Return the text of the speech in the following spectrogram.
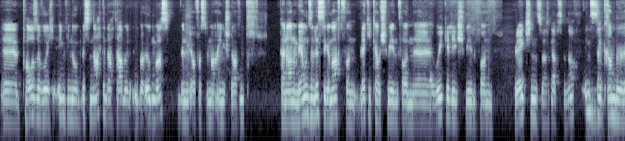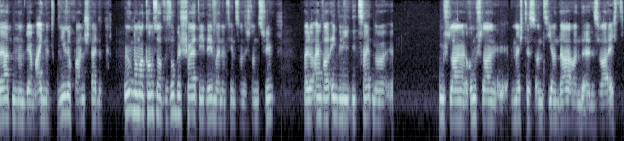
äh, Pause, wo ich irgendwie nur ein bisschen nachgedacht habe über irgendwas, bin ich auch fast immer eingeschlafen. Keine Ahnung, wir haben uns eine Liste gemacht von Blackie Cup Spielen, von äh, Weekly League Spielen, von Reactions, was gab's da noch? Instagram bewerten und wir haben eigene Turniere veranstaltet. Irgendwann mal kommst du auf so bescheuerte Ideen bei einem 24-Stunden-Stream, weil du einfach irgendwie die Zeit nur äh, rumschlagen, rumschlagen möchtest und hier und da. Und äh, das war echt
